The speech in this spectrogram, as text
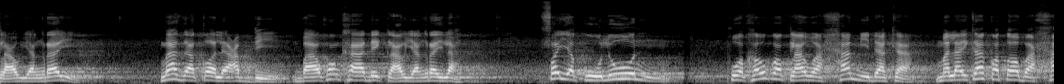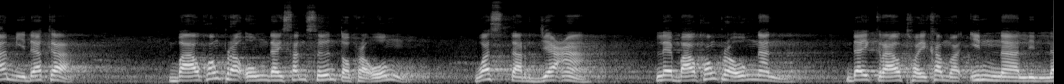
กล่าวอย่างไร มาดาก็และอับดีบ่าวของคาได้กล่าวอย่างไรล่ะฟยากูลูนพวกเขาก็กล่าวว่าฮามิดะกะมาลาอิกาก็ตอบว่าฮามิดะกะบ่าวของพระองค์ได้สรรเสริญต่อพระองค์ วัสตารจาและบ่าวของพระองค์นั้น ได้กล่าวถอยคำว่าอินนาลิลล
